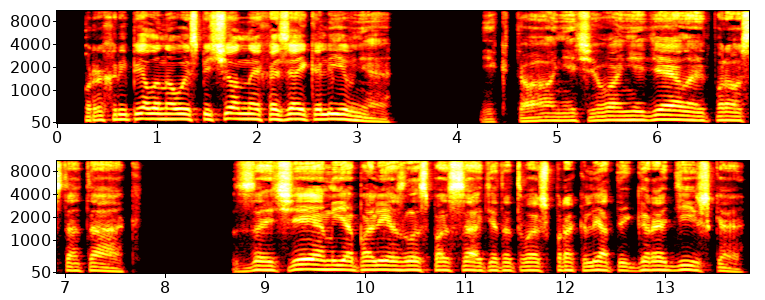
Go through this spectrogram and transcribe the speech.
— прохрипела новоиспеченная хозяйка ливня. «Никто ничего не делает просто так. Зачем я полезла спасать этот ваш проклятый городишко?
